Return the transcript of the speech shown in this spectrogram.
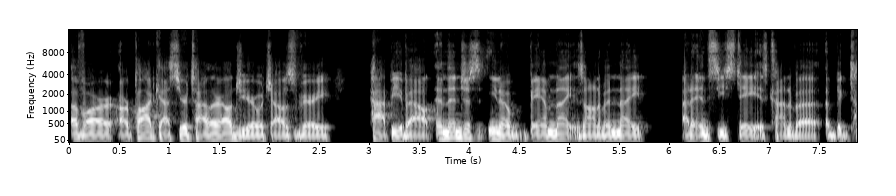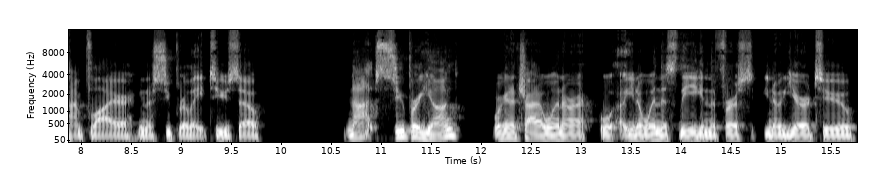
of our our podcast here, Tyler Allgeier, which I was very happy about. And then just, you know, Bam Knight, Zonovan Knight out of NC State is kind of a, a big time flyer, you know, super late too. So not super young, we're going to try to win our, you know, win this league in the first, you know, year or two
